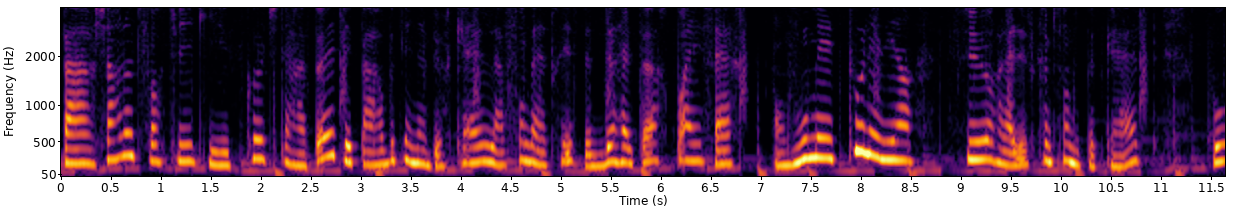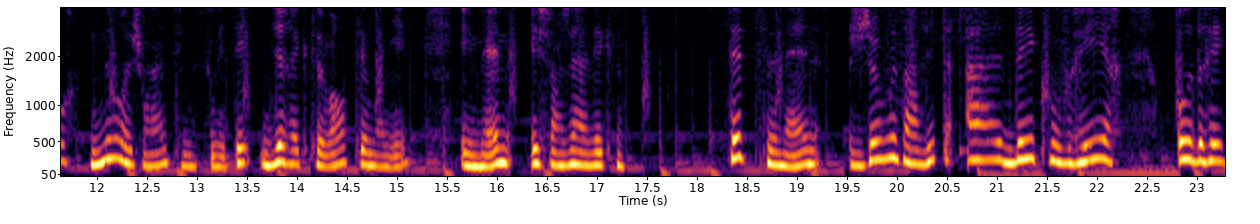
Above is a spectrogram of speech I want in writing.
par Charlotte Fortuit qui est coach thérapeute et par Boutena Burkel, la fondatrice de TheHelper.fr. On vous met tous les liens sur la description du podcast pour nous rejoindre si vous souhaitez directement témoigner et même échanger avec nous. Cette semaine, je vous invite à découvrir Audrey.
